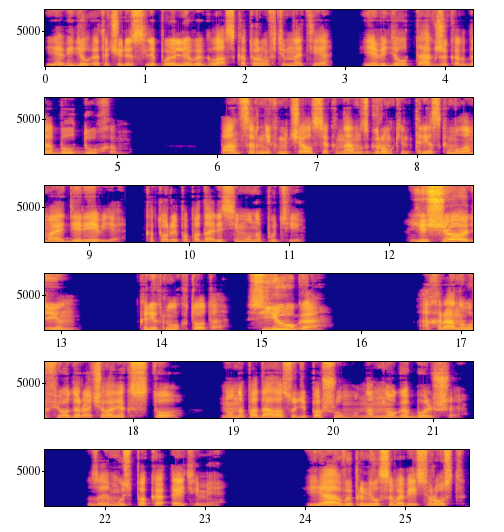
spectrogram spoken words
Я видел это через слепой левый глаз, которым в темноте я видел так же, когда был духом. Панцирник мчался к нам с громким треском, ломая деревья, которые попадались ему на пути. «Еще один!» — крикнул кто-то. «С юга!» Охрана у Федора человек сто, но нападала, судя по шуму, намного больше. Займусь пока этими. Я выпрямился во весь рост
